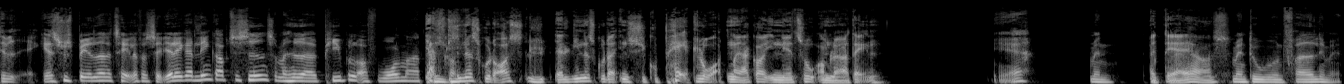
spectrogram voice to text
det ved jeg ikke. Jeg synes, billederne taler for sig selv. Jeg lægger et link op til siden, som hedder People of Walmart. Jeg ligner sgu da også jeg ligner sgu da en psykopatlort, når jeg går i Netto om lørdagen. Ja, men, Og det er jeg også. men du er en fredelig mand.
